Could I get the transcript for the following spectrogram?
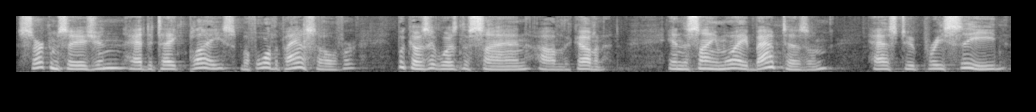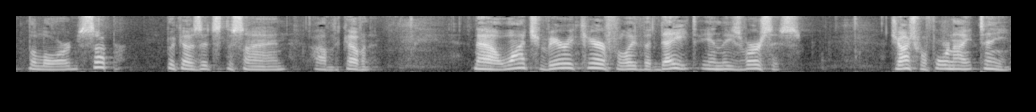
Circumcision had to take place before the Passover because it was the sign of the covenant. In the same way, baptism has to precede the Lord's Supper because it's the sign of the covenant. Now, watch very carefully the date in these verses. Joshua 4:19.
